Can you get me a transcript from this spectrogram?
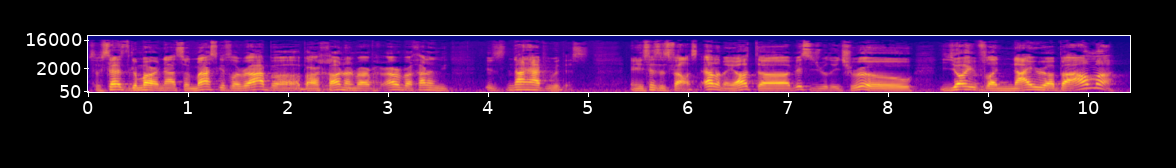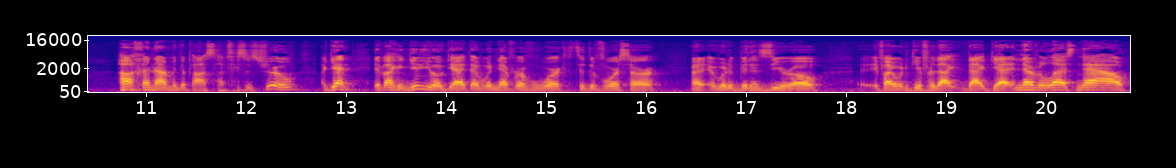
So says the Gemara, not so maskif la Rabba Bar. Rabba Bar is not happy with this. And he says as follows: Elamayata, this is really true. Yohiv la naira ba'alma. Hachanam in the. This is true. Again, if I can give you a get that would never have worked to divorce her, right? It would have been a zero if I would give her that, that get. And nevertheless, now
